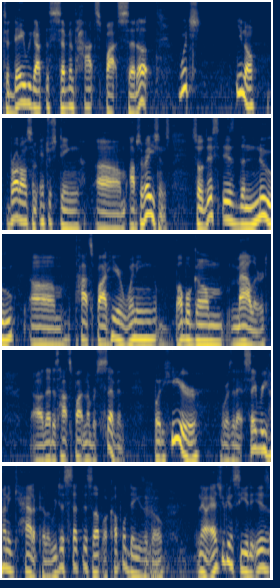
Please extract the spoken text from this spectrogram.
today we got the seventh hotspot set up, which, you know, brought on some interesting um, observations. So this is the new um, hotspot here, winning bubblegum mallard. Uh, that is hotspot number seven. But here, where's it at? Savory honey caterpillar. We just set this up a couple days ago. Now, as you can see, it is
